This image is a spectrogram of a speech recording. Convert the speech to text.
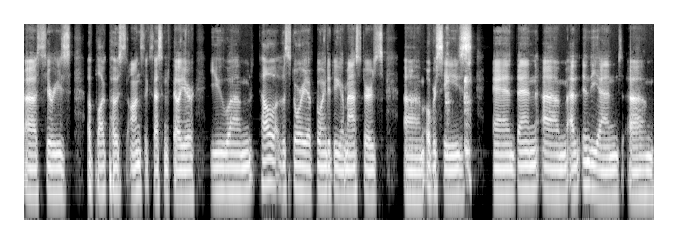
uh, series of blog posts on success and failure. You um, tell the story of going to do your master's um, overseas, and then um, in the end, um,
